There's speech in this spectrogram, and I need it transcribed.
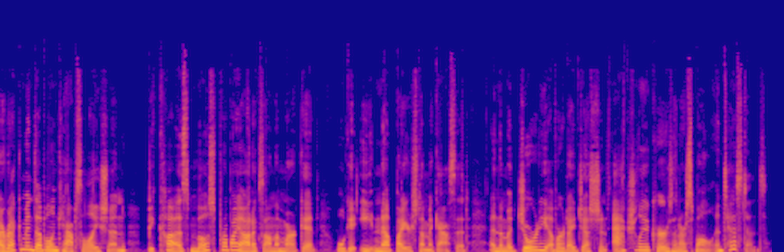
I recommend double encapsulation because most probiotics on the market will get eaten up by your stomach acid, and the majority of our digestion actually occurs in our small intestines.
